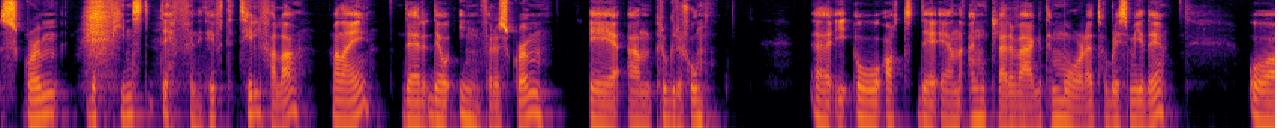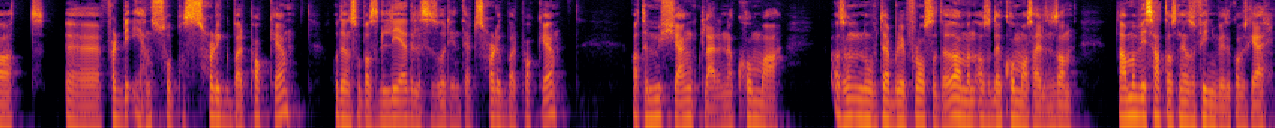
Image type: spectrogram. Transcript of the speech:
scrum Det finnes definitivt tilfeller, mener jeg, der det å innføre scrum er en progresjon. Eh, og at det er en enklere vei til målet til å bli smidig. Og at eh, For det er en såpass salgbar pakke, og det er en såpass ledelsesorientert salgbar pakke, at det er mye enklere enn å komme altså Nå blir flåsete, da, men altså det kommer seg liksom sånn Nei, men vi setter oss ned, så finner vi ut hva vi skal gjøre.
